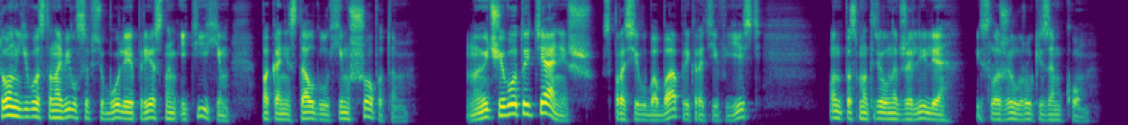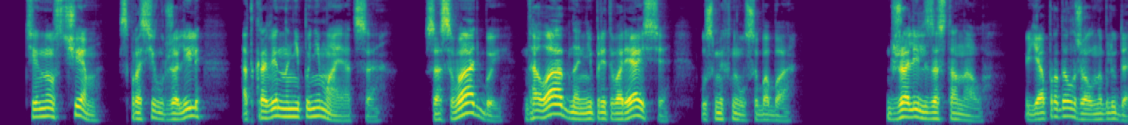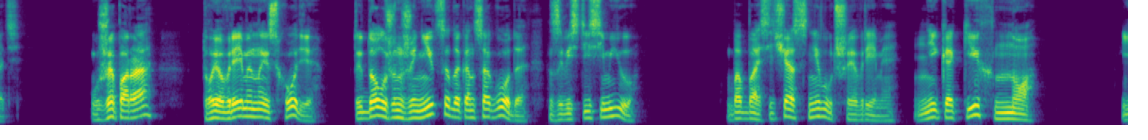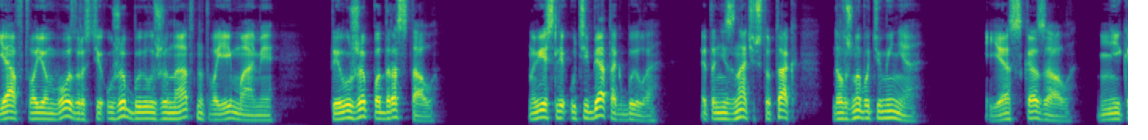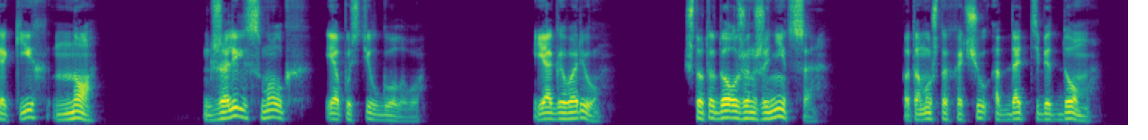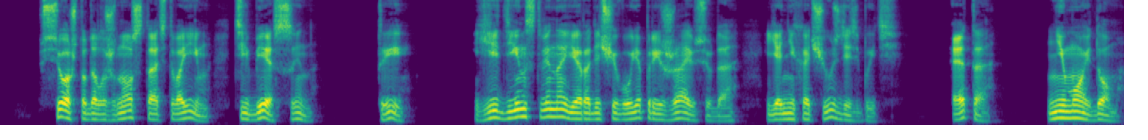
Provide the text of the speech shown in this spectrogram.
Тон его становился все более пресным и тихим, пока не стал глухим шепотом. «Ну и чего ты тянешь?» — спросил Баба, прекратив есть. Он посмотрел на Джалиля и сложил руки замком. «Тяну с чем?» — спросил Джалиль, откровенно не понимая отца. «Со свадьбой? Да ладно, не притворяйся», — усмехнулся Баба. Джалиль застонал. Я продолжал наблюдать. Уже пора? Твое время на исходе. Ты должен жениться до конца года, завести семью. Баба, сейчас не лучшее время. Никаких «но». Я в твоем возрасте уже был женат на твоей маме. Ты уже подрастал. Но если у тебя так было, это не значит, что так должно быть у меня. Я сказал, никаких «но». Джалиль смолк и опустил голову. «Я говорю, что ты должен жениться, потому что хочу отдать тебе дом. Все, что должно стать твоим, тебе, сын. Ты — единственное, ради чего я приезжаю сюда. Я не хочу здесь быть. Это не мой дом».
